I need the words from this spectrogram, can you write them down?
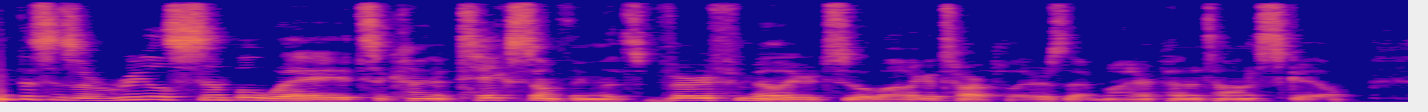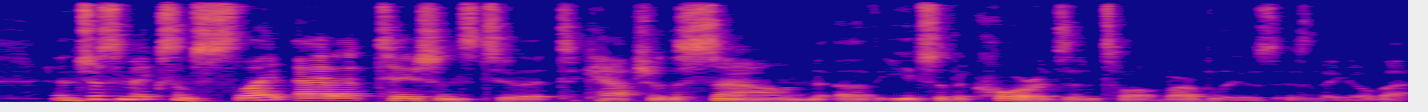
Think this is a real simple way to kind of take something that's very familiar to a lot of guitar players, that minor pentatonic scale, and just make some slight adaptations to it to capture the sound of each of the chords in a 12 bar blues as they go by.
